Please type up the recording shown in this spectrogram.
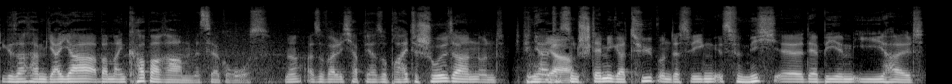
die gesagt haben, ja, ja, aber mein Körperrahmen ist ja groß. Ne? Also weil ich habe ja so breite Schultern und ich bin ja einfach ja. so ein stämmiger Typ und deswegen ist für mich äh, der BMI halt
